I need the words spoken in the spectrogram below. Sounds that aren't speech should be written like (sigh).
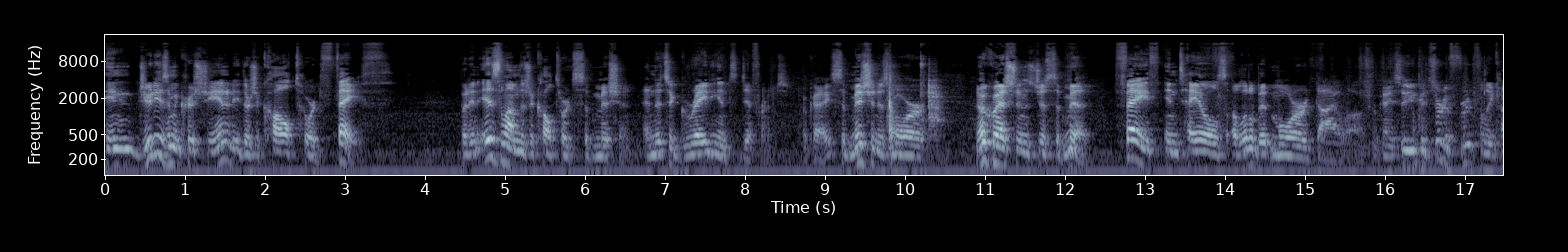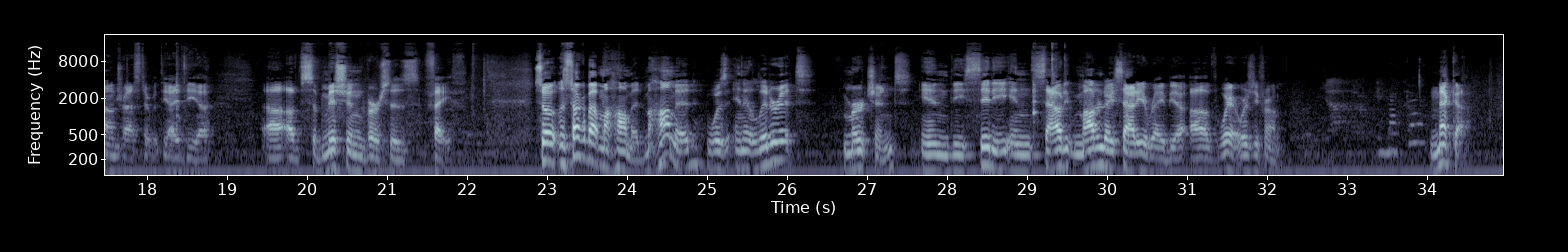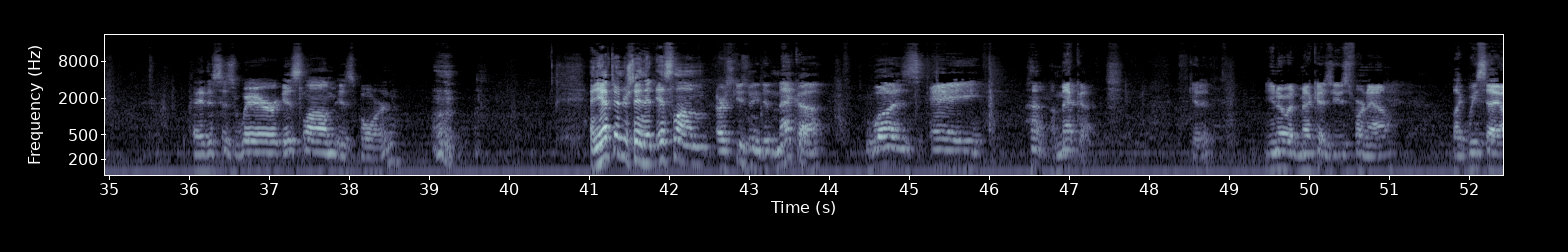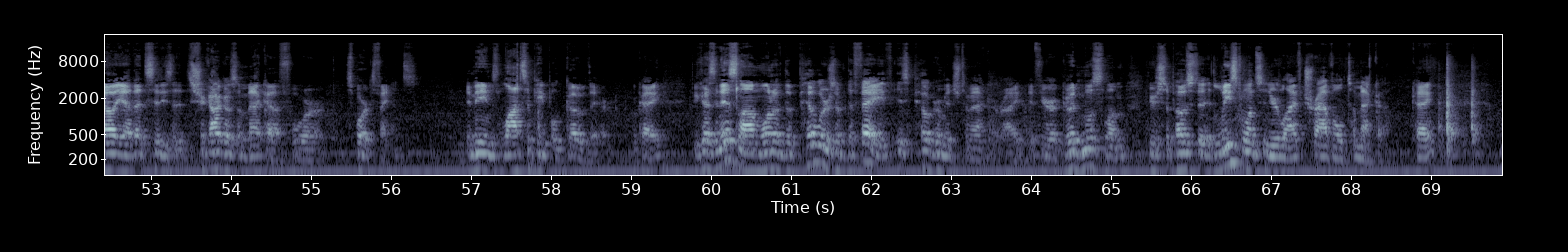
in Judaism and Christianity, there's a call toward faith. But in Islam, there's a call toward submission, and it's a gradient different. Okay? Submission is more, no questions, just submit. Faith entails a little bit more dialogue. Okay? So you could sort of fruitfully contrast it with the idea uh, of submission versus faith. So let's talk about Muhammad. Muhammad was an illiterate merchant in the city in Saudi, modern day Saudi Arabia of where? Where's he from? Mecca? Mecca. Okay, this is where Islam is born. And you have to understand that Islam, or excuse me, that Mecca was a, (laughs) a Mecca. Get it? You know what Mecca is used for now? Like we say, oh yeah, that city's a, Chicago's a mecca for sports fans. It means lots of people go there. Okay, because in Islam, one of the pillars of the faith is pilgrimage to Mecca. Right? If you're a good Muslim, you're supposed to at least once in your life travel to Mecca. Okay.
